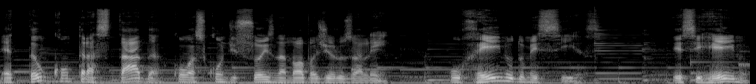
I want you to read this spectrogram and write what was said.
é tão contrastada com as condições na Nova Jerusalém o reino do Messias. Esse reino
